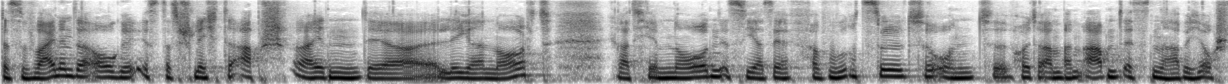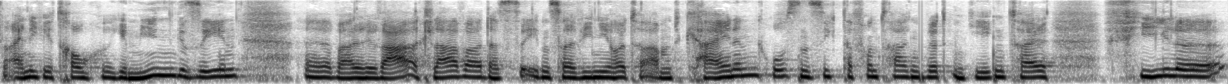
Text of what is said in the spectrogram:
Das weinende Auge ist das schlechte Abschneiden der Lega Nord. Gerade hier im Norden ist sie ja sehr verwurzelt und äh, heute Abend beim Abendessen habe ich auch schon einige traurige Minen gesehen, äh, weil klar war, dass eben Salvini heute Abend keinen großen Sieg davon tragen wird. Im Gegenteil, viele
